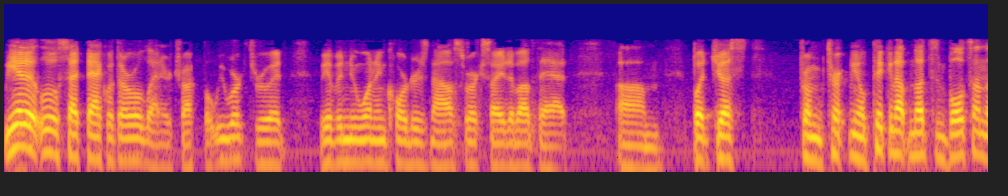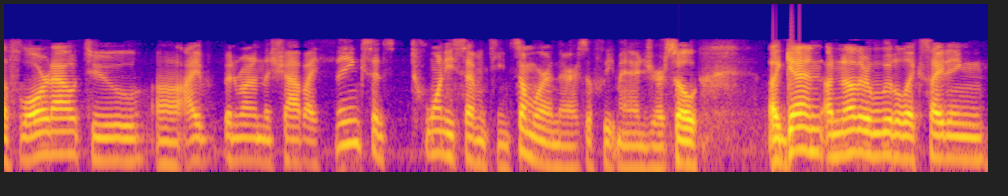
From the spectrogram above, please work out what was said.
we had a little setback with our old ladder truck, but we worked through it. We have a new one in quarters now, so we're excited about that. Um, but just from you know picking up nuts and bolts on the floor now to uh, I've been running the shop I think since 2017, somewhere in there as a fleet manager. So again, another little exciting.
